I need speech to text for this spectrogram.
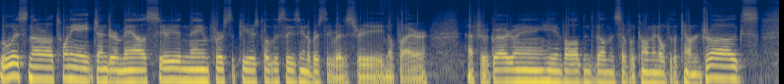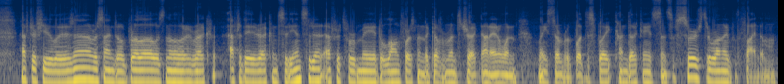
Luis Nero, 28, gender male, Syrian name, first appears publicly as university registry, no prior. After graduating, he involved in development of several common over-the-counter drugs. After a few years, uh, assigned to Umbrella, was no after the Raccoon City incident. Efforts were made to law enforcement and the government to track down anyone linked to the but Despite conducting extensive search, they were unable to find him.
